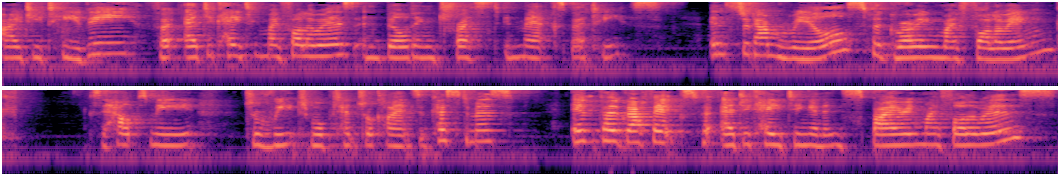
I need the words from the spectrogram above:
IGTV for educating my followers and building trust in my expertise. Instagram Reels for growing my following because it helps me to reach more potential clients and customers. Infographics for educating and inspiring my followers.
